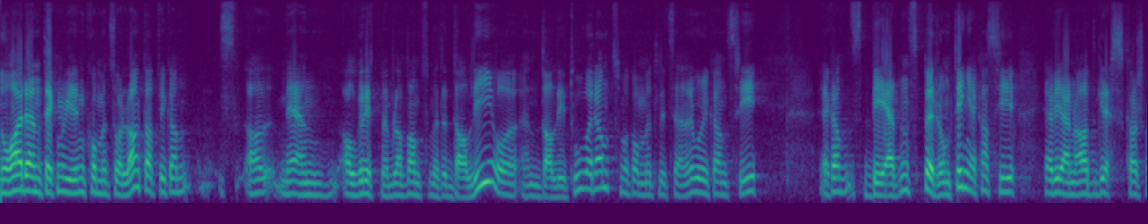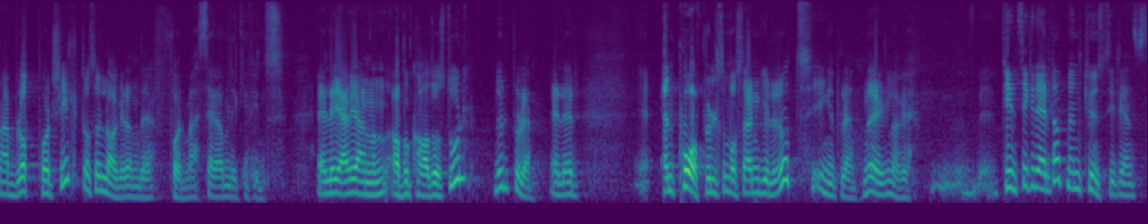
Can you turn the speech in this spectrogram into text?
Nå har den teknologien kommet så langt at vi kan med en algoritme blant annet, som heter DALI, og en DALI 2-variant som har kommet litt senere, hvor vi kan si jeg kan be den spørre om ting. Jeg kan si jeg vil gjerne ha et gresskar som er blått på et skilt, og så lager den det for meg. selv om det ikke finnes. Eller jeg vil gjerne ha en avokadostol. Null problem. Eller en påfugl som også er en gulrot. Ingen problem. Det fins ikke i det hele tatt, men kunstig intelligens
